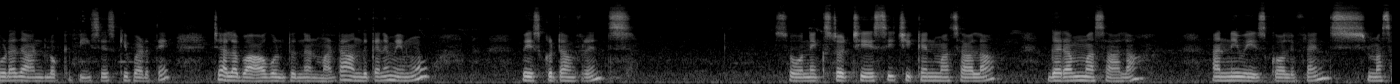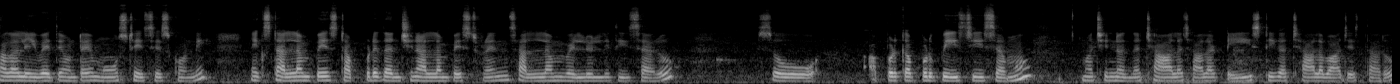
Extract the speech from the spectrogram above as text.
కూడా దాంట్లోకి పీసెస్కి పడితే చాలా బాగుంటుంది అనమాట అందుకనే మేము వేసుకుంటాం ఫ్రెండ్స్. సో నెక్స్ట్ వచ్చేసి చికెన్ మసాలా గరం మసాలా. అన్నీ వేసుకోవాలి ఫ్రెండ్స్. మసాలాలు ఏవైతే ఉంటాయో మోస్ట్ వేసేసుకోండి. నెక్స్ట్ అల్లం పేస్ట్ అప్పుడే దంచిన అల్లం పేస్ట్ ఫ్రెండ్స్. అల్లం వెల్లుల్లి తీశారు సో అప్పటికప్పుడు పేస్ట్ చేసాము. మా చిన్న చాలా చాలా టేస్టీగా చాలా బాగా చేస్తారు.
